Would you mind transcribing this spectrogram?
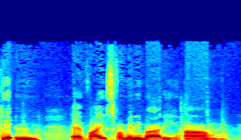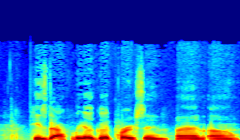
getting advice from anybody. Um, he's definitely a good person, and um,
